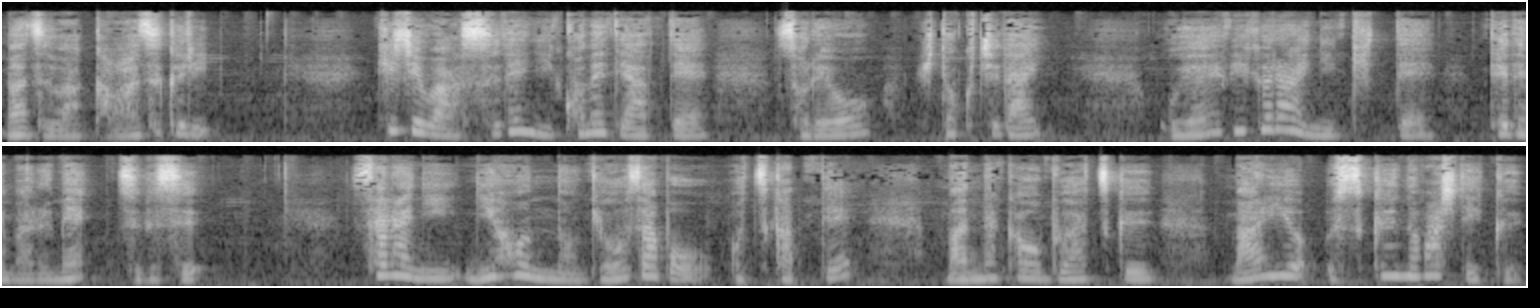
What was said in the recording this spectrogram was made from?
まずは皮作り。生地はすでにこねてあってそれを一口大親指ぐらいに切って手で丸め潰す。さらに2本の餃子棒を使って真ん中を分厚く周りを薄く伸ばしていく。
